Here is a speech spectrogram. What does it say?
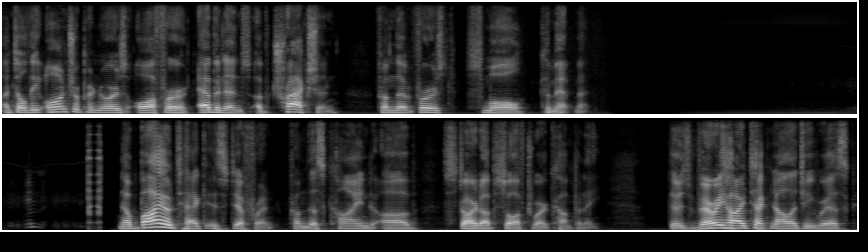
until the entrepreneurs offer evidence of traction from the first small commitment. Now, biotech is different from this kind of startup software company. There's very high technology risk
